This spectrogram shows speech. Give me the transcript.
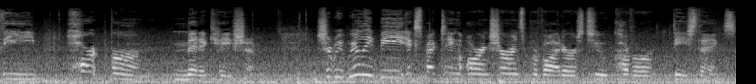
the heartburn medication? Should we really be expecting our insurance providers to cover these things?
